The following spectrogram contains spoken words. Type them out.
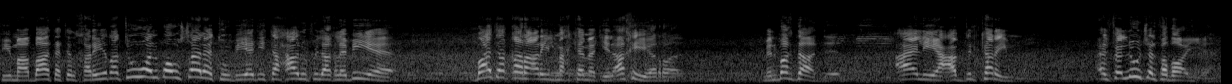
فيما باتت الخريطة والبوصلة بيد تحالف الأغلبية بعد قرار المحكمة الأخير. من بغداد علي عبد الكريم الفلوجة الفضائية.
